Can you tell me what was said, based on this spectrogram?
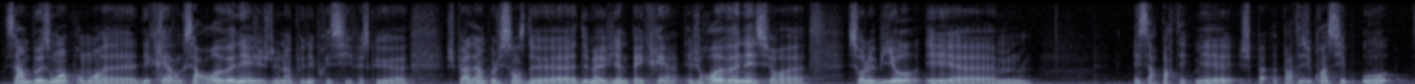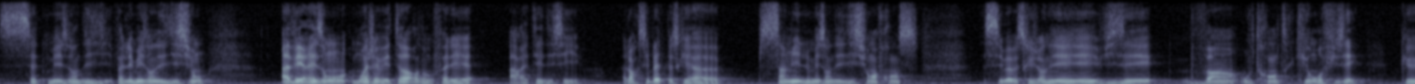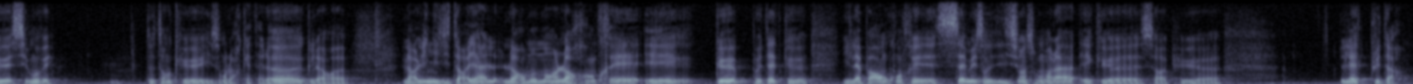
c'est un besoin pour moi d'écrire, donc ça revenait, je devenais un peu dépressif parce que je perdais un peu le sens de, ma vie à ne pas écrire, et je revenais sur, le bio, et, ça repartait. Mais je partais du principe où les maisons d'édition avaient raison, moi j'avais tort, donc fallait arrêter d'essayer. Alors que c'est bête parce qu'il y a 5000 maisons d'édition en France, c'est pas parce que j'en ai visé 20 ou 30 qui ont refusé que c'est mauvais. D'autant qu'ils ont leur catalogue, leur, euh, leur ligne éditoriale, leur moment, leur rentrée, et que peut-être qu'il n'a pas rencontré sa maison d'édition à ce moment-là et que ça aurait pu euh, l'être plus tard.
